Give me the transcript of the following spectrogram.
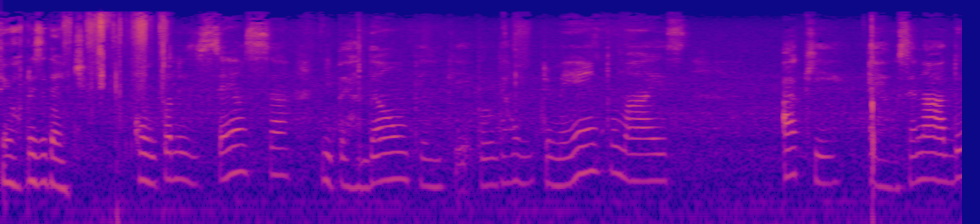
senhor presidente. Com toda licença, me perdão pelo, que, pelo interrompimento, mas aqui é o Senado.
